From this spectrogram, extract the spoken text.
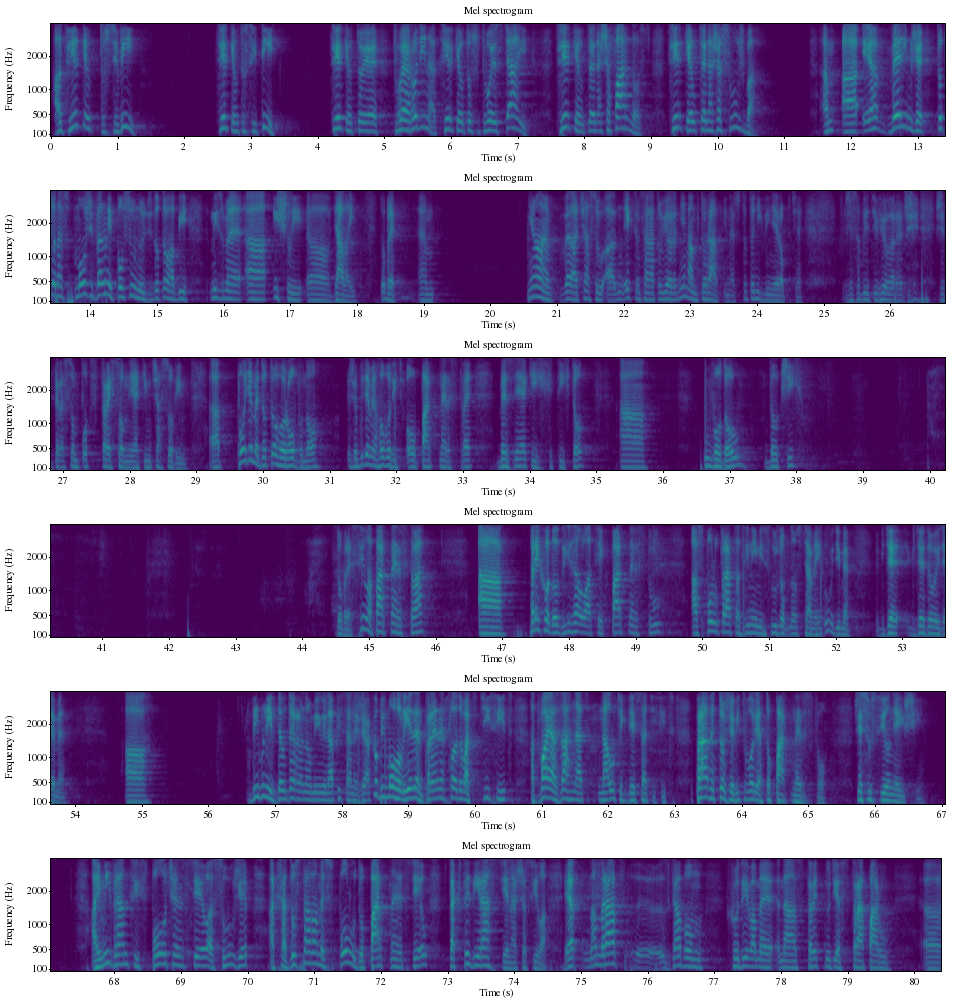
Ale církev to ste vy. Církev to si ty. Církev to je tvoja rodina. Církev to sú tvoje vzťahy. Církev to je naša farnosť. Církev to je naša služba. A, a ja verím, že toto nás môže veľmi posunúť do toho, aby my sme uh, išli uh, ďalej. Dobre, um, nemáme veľa času a nechcem sa na to vyhovárať, nemám to rád ináč, toto nikdy nerobte že sa budete vyhovárať, že, že teraz som pod stresom nejakým časovým. A pôjdeme do toho rovno, že budeme hovoriť o partnerstve bez nejakých týchto a úvodov dlhších. Dobre, sila partnerstva a prechod od izolácie k partnerstvu a spolupráca s inými služobnosťami. Uvidíme, kde, kde dojdeme. A v Biblii v Deuteronomiu je napísané, že ako by mohol jeden prenesledovať tisíc a dvaja zahnať na útek 10 tisíc. Práve to, že vytvoria to partnerstvo, že sú silnejší. Aj my v rámci spoločenstiev a služieb, ak sa dostávame spolu do partnerstiev, tak vtedy rastie naša sila. Ja mám rád, e, s Gabom chodievame na stretnutia z Traparu. E,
